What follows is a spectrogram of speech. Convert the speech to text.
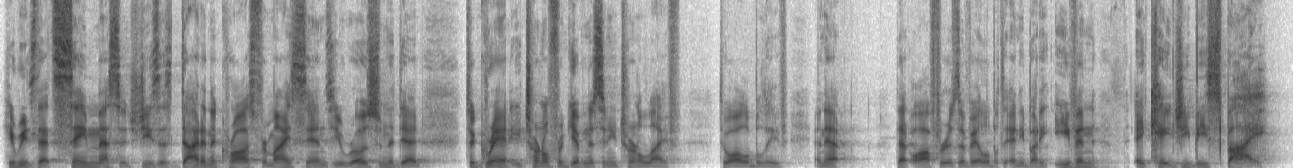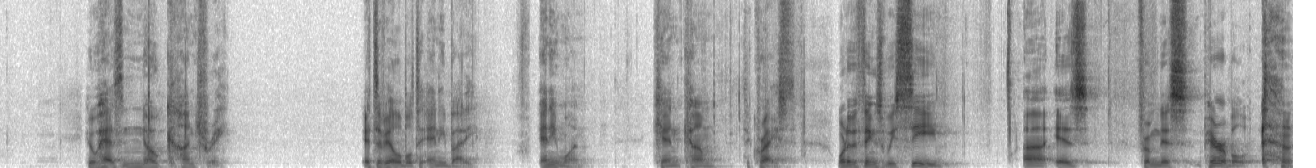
he reads that same message. Jesus died on the cross for my sins. He rose from the dead to grant eternal forgiveness and eternal life to all who believe. And that, that offer is available to anybody, even a KGB spy who has no country. It's available to anybody. Anyone can come to Christ. One of the things we see uh, is from this parable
